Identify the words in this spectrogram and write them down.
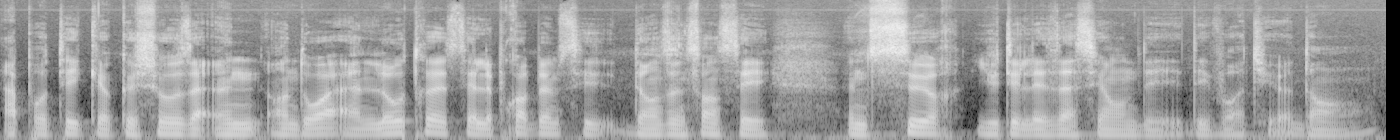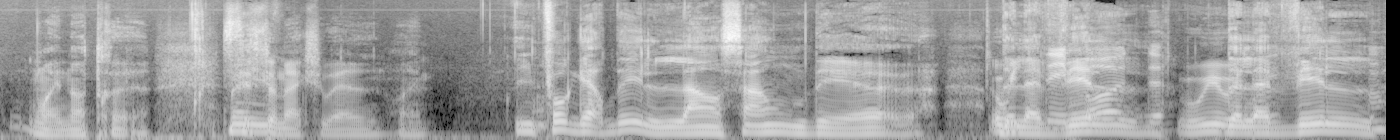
apporter quelque chose à un endroit à l'autre. C'est le problème, c'est dans un sens, c'est une surutilisation des, des voitures dans ouais, notre Mais- système actuel. ouais. Il faut garder l'ensemble des, euh, de Oui. la Des ville. Oui, de la ville. Mhm.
